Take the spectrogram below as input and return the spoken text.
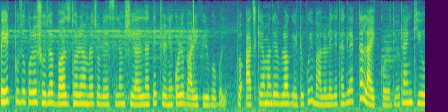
পেট পুজো করে সোজা বাস ধরে আমরা চলে এসেছিলাম শিয়ালদাতে, ট্রেনে করে বাড়ি ফিরবো বলে। তো আজকে আমাদের ব্লগ এটুকুই। ভালো লেগে থাকলে একটা লাইক করে দিও। থ্যাংক ইউ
